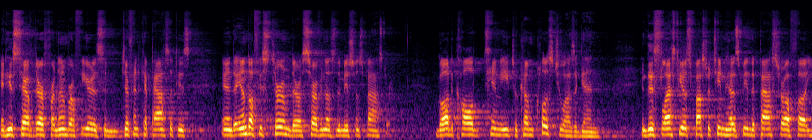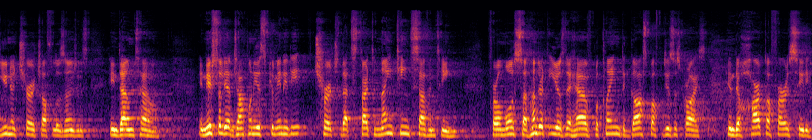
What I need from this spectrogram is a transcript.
And he served there for a number of years in different capacities. And the end of his term there, serving as the missions pastor. God called Tim Yee to come close to us again. In this last years, Pastor Tim has been the pastor of uh, Union Church of Los Angeles in downtown. Initially a Japanese community church that started in 1917. For almost 100 years, they have proclaimed the gospel of Jesus Christ in the heart of our city.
